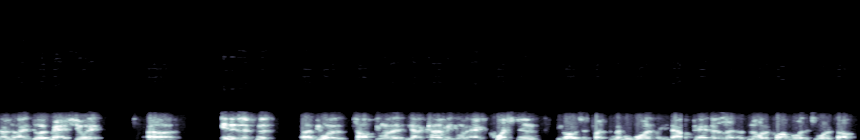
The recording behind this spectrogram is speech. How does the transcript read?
Y'all know how to do it. Mass Unit. Uh, any listeners, uh, if you want to talk, you want to, you got a comment, you want to ask questions, you can always just press the number one on your dial pad. That'll let us know on the cardboard that you want to talk.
